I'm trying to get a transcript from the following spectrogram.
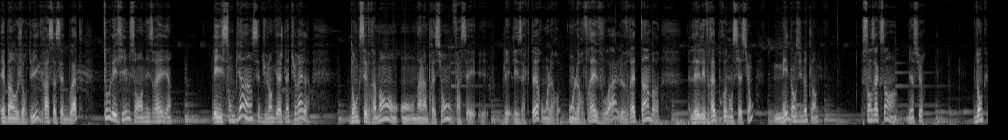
Et eh bien aujourd'hui, grâce à cette boîte, tous les films sont en israélien. Et ils sont bien, hein, c'est du langage naturel. Donc c'est vraiment, on, a l'impression, enfin c'est les, acteurs ont leur, leur vraie voix, le vrai timbre, les, vraies prononciations, mais dans une autre langue. Sans accent, hein, bien sûr. Donc,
